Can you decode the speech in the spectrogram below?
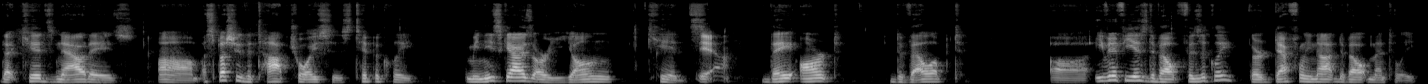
that kids nowadays, um, especially the top choices, typically, I mean, these guys are young kids. Yeah, They aren't developed. Uh, even if he is developed physically, they're definitely not developed mentally.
